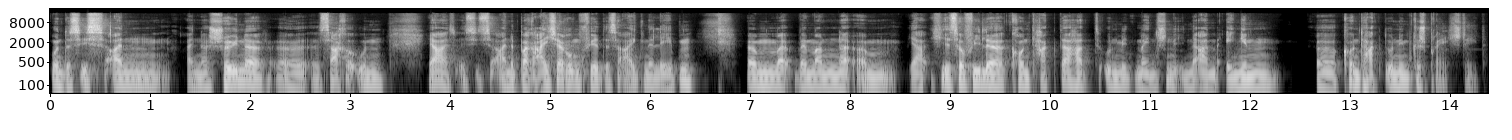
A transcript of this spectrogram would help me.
Und das ist ein, eine schöne äh, Sache und ja, es ist eine Bereicherung für das eigene Leben, ähm, wenn man ähm, ja hier so viele Kontakte hat und mit Menschen in einem engen äh, Kontakt und im Gespräch steht.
